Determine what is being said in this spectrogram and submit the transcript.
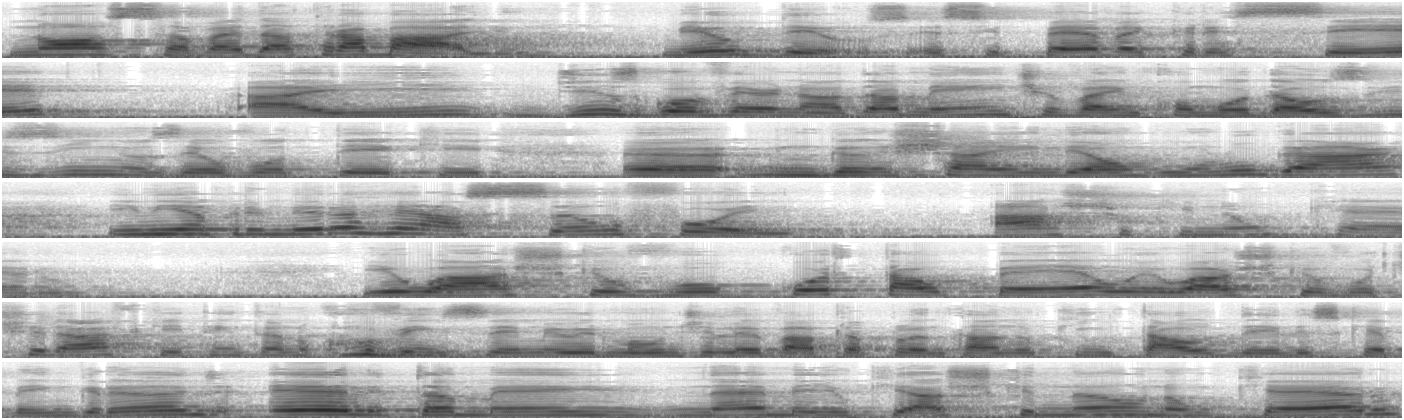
nossa, vai dar trabalho meu Deus, esse pé vai crescer aí desgovernadamente, vai incomodar os vizinhos, eu vou ter que uh, enganchar ele em algum lugar. E minha primeira reação foi: acho que não quero. Eu acho que eu vou cortar o pé, ou eu acho que eu vou tirar. Fiquei tentando convencer meu irmão de levar para plantar no quintal deles, que é bem grande. Ele também, né, meio que acho que não, não quero.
